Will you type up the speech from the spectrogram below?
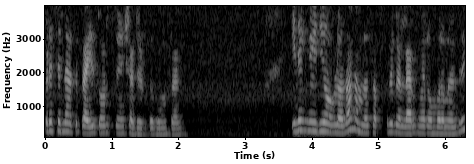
பிடிச்சிருந்தா அது ப்ரைஸோட ஸ்க்ரீன்ஷாட் எடுத்துக்கோங்க ஃப்ரெண்ட்ஸ் இன்றைக்கி வீடியோ அவ்வளோதான் நம்மளை சப்ஸ்கிரைப் எல்லாருக்குமே ரொம்ப ரொம்ப நன்றி.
